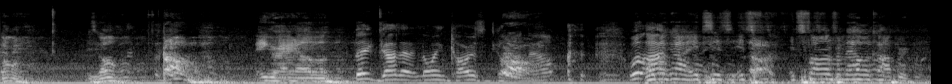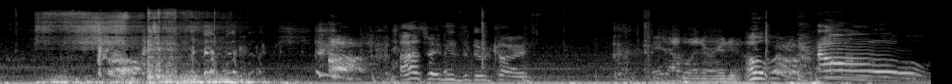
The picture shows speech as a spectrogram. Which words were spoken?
Gone. He's gone. Big right elbow. Thank God that annoying car is gone now. well, Oh my I'm, god, it's it's it's it's falling from the helicopter. Ospreay needs a new car. Hey, that obliterated. Oh, Oh!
